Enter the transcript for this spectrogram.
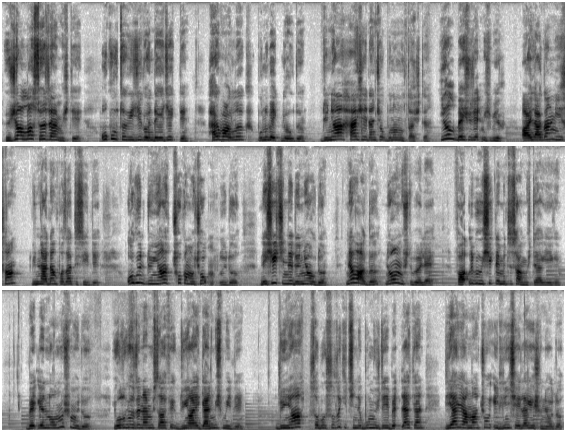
Yüce Allah söz vermişti. O kurtarıcıyı gönderecekti. Her varlık bunu bekliyordu. Dünya her şeyden çok buna muhtaçtı. Yıl 571. Aylardan Nisan, günlerden pazartesiydi. O gün dünya çok ama çok mutluydu. Neşe içinde dönüyordu. Ne vardı? Ne olmuştu böyle? Farklı bir ışık demeti sarmıştı her yeri. Beklenen olmuş muydu? Yolu gözlenen misafir dünyaya gelmiş miydi? Dünya sabırsızlık içinde bu müjdeyi beklerken diğer yandan çok ilginç şeyler yaşanıyordu.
